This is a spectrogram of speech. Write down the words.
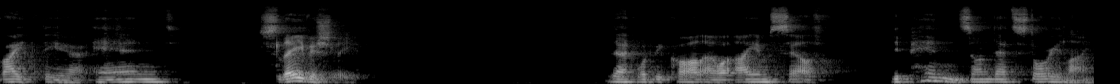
right there and slavishly that what we call our I am self depends on that storyline.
